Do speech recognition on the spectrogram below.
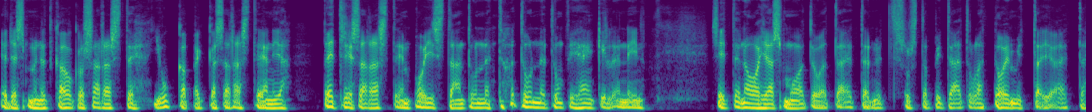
edesmennyt kaukosaraste Jukka-Pekka Sarasteen ja Petri Sarasteen tunnettu, tunnetumpi henkilö, niin – sitten ohjasi mua tuota, että nyt susta pitää tulla toimittaja, että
